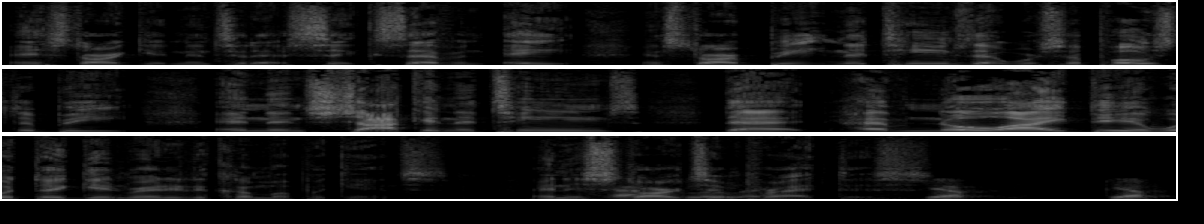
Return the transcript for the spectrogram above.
and start getting into that six, seven, eight, and start beating the teams that we're supposed to beat, and then shocking the teams that have no idea what they're getting ready to come up against. And it starts Absolutely. in practice. Yep, yep.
